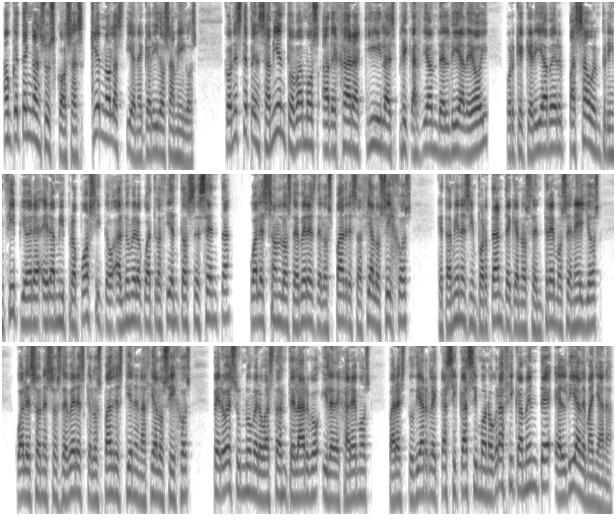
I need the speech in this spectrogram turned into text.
aunque tengan sus cosas. ¿Quién no las tiene, queridos amigos? Con este pensamiento vamos a dejar aquí la explicación del día de hoy, porque quería haber pasado en principio, era, era mi propósito, al número 460, cuáles son los deberes de los padres hacia los hijos, que también es importante que nos centremos en ellos, cuáles son esos deberes que los padres tienen hacia los hijos, pero es un número bastante largo y le dejaremos para estudiarle casi casi monográficamente el día de mañana.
